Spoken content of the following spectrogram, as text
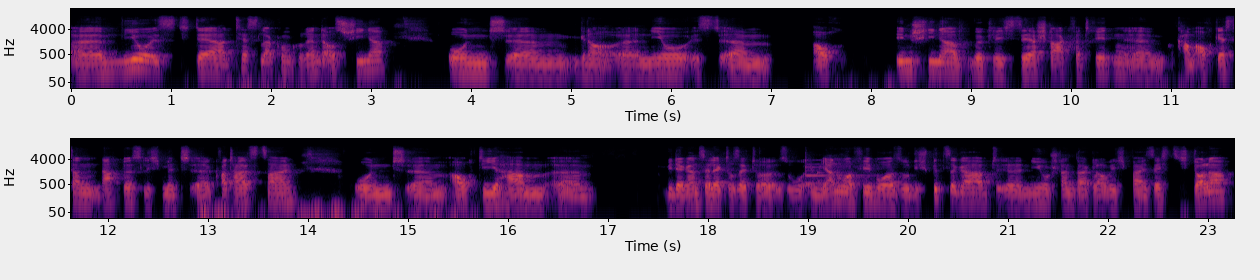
ähm, NIO ist der Tesla-Konkurrent aus China und ähm, genau, äh, NIO ist ähm, auch in China wirklich sehr stark vertreten, ähm, kam auch gestern nachbörslich mit äh, Quartalszahlen und ähm, auch die haben ähm, wie der ganze Elektrosektor so im Januar, Februar so die Spitze gehabt. Äh, NIO stand da, glaube ich, bei 60 Dollar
